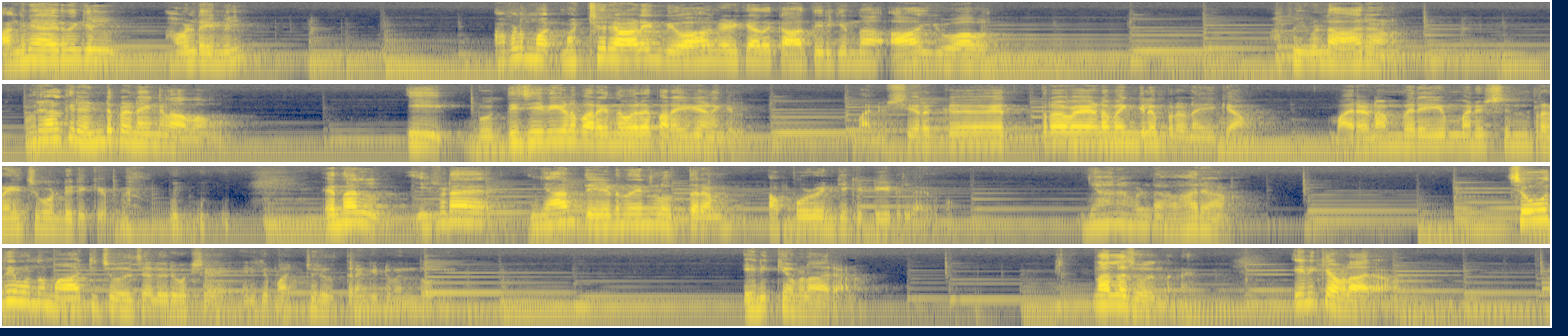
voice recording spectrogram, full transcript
അങ്ങനെ ആയിരുന്നെങ്കിൽ അവളുടെ എമിൽ അവൾ മറ്റൊരാളെയും വിവാഹം കഴിക്കാതെ കാത്തിരിക്കുന്ന ആ യുവാവ്. അപ്പൊ ഇവളുടെ ആരാണ്? ഒരാൾക്ക് രണ്ട് പ്രണയങ്ങളാവാമോ? ഈ ബുദ്ധിജീവികൾ പറയുന്ന പോലെ പറയുകയാണെങ്കിൽ മനുഷ്യർക്ക് എത്ര വേണമെങ്കിലും പ്രണയിക്കാം. മരണം വരെയും മനുഷ്യൻ പ്രണയിച്ചുകൊണ്ടിരിക്കും. എന്നാൽ ഇവിടെ ഞാൻ തേടുന്നതിനുള്ള ഉത്തരം അപ്പോഴും എനിക്ക് കിട്ടിയിട്ടില്ലായിരുന്നു. ഞാൻ അവളുടെ ആരാണ്? ചോദ്യം ഒന്ന് മാറ്റി ചോദിച്ചാൽ ഒരുപക്ഷെ എനിക്ക് മറ്റൊരു ഉത്തരം കിട്ടുമെന്ന് തോന്നി. എനിക്ക് അവൾ ആരാണ് നല്ല ചോദ്യം തന്നെ. എനിക്ക് അവൾ ആരാണ്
